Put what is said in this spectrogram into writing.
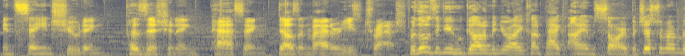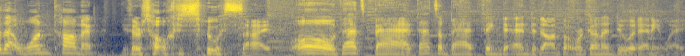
insane shooting, positioning, passing, doesn't matter, he's trash. For those of you who got him in your icon pack, I am sorry, but just remember that one comment. There's always suicide. Oh, that's bad. That's a bad thing to end it on, but we're gonna do it anyway.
